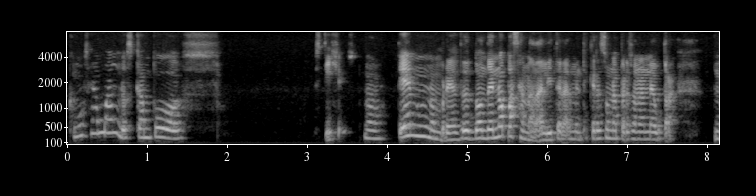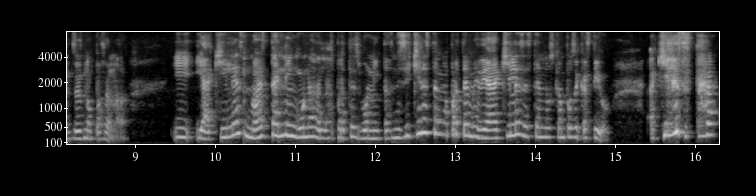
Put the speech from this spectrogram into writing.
¿cómo se llaman? Los campos vestigios. No, tienen un nombre, donde no pasa nada, literalmente, que eres una persona neutra. Entonces no pasa nada. Y, Aquiles no está en ninguna de las partes bonitas, ni siquiera está en la parte media. Aquiles está en los campos de castigo. Aquiles está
